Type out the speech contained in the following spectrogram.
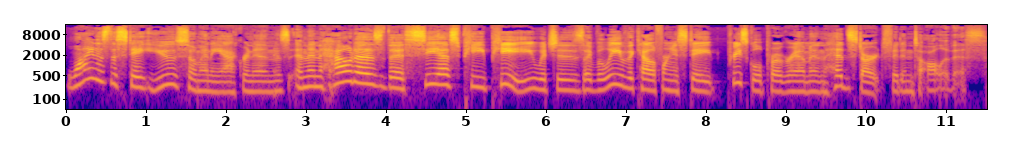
Why does the state use so many acronyms? And then how does the CSPP, which is, I believe, the California State Preschool Program and Head Start, fit into all of this?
